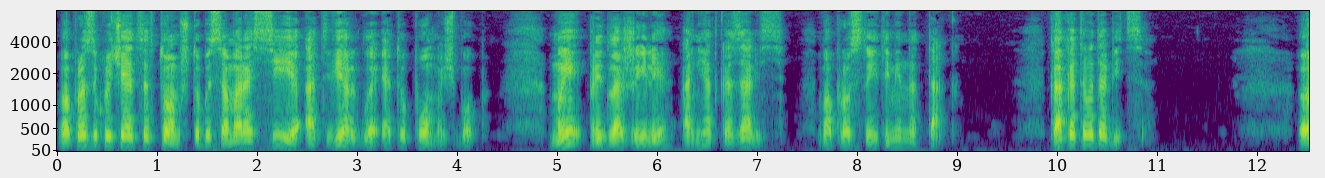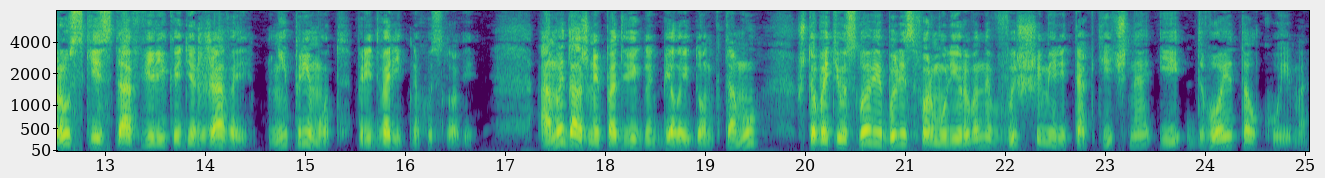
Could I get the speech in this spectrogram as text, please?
Вопрос заключается в том, чтобы сама Россия отвергла эту помощь, Боб. Мы предложили, они отказались. Вопрос стоит именно так. Как этого добиться? Русские, став великой державой, не примут предварительных условий. А мы должны подвигнуть Белый Дон к тому, чтобы эти условия были сформулированы в высшей мере тактично и двоетолкуемо.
